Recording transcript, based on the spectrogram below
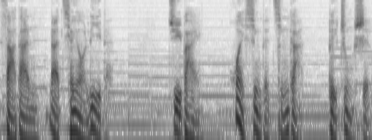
撒旦那强有力的惧败坏性的情感被重视了。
